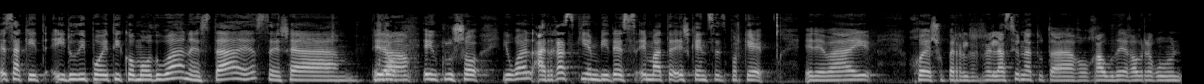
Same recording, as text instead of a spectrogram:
ezakit irudi poetiko moduan, ez da, ez? Osea, edo, e incluso, igual, argazkien bidez emate eskaintzen, porque ere bai, jo, super relazionatuta gaude gaur egun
